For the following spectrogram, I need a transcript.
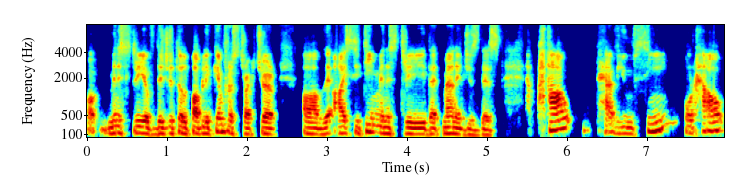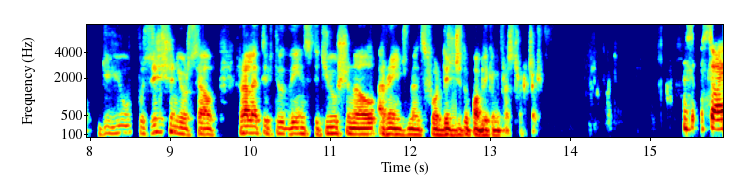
uh, ministry of digital public infrastructure uh, the ict ministry that manages this? How have you seen or how do you position yourself relative to the institutional arrangements for digital public infrastructure? So I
